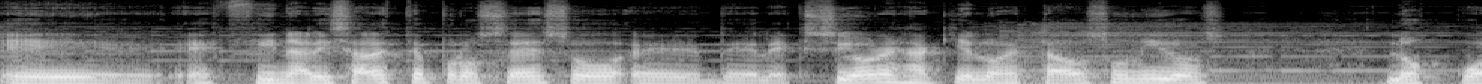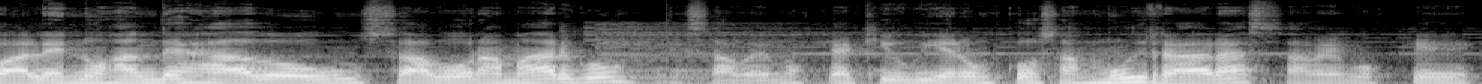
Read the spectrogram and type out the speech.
eh, eh, finalizar este proceso eh, de elecciones aquí en los Estados Unidos los cuales nos han dejado un sabor amargo. Sabemos que aquí hubieron cosas muy raras, sabemos que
